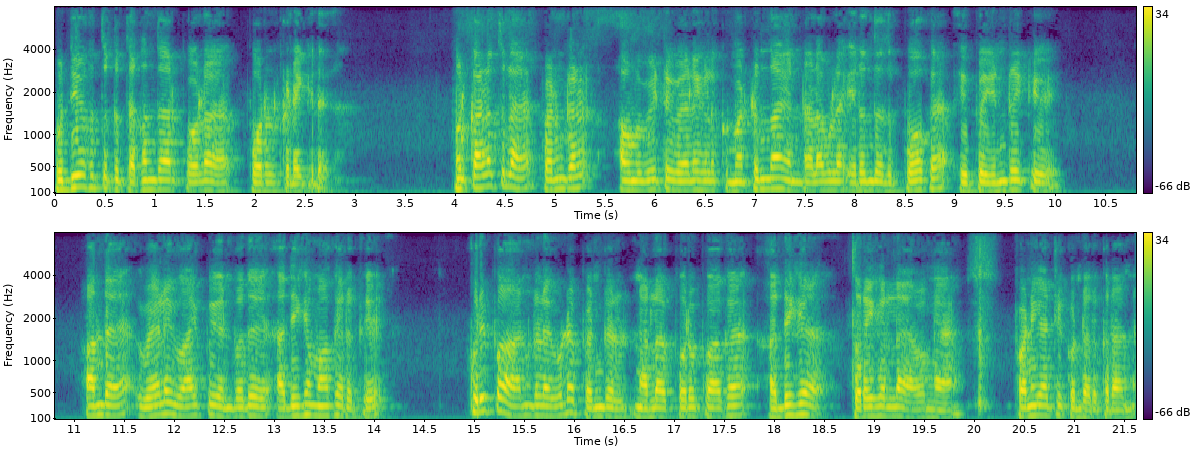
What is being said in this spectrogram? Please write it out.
உத்தியோகத்துக்கு தகுந்தாற் போல பொருள் கிடைக்குது. முற்காலத்தில் பெண்கள் அவங்க வீட்டு வேலைகளுக்கு மட்டும்தான் என்ற அளவில் இருந்தது போக இப்போ இன்றைக்கு அந்த வேலை வாய்ப்பு என்பது அதிகமாக இருக்கு. குறிப்பாக ஆண்களை விட பெண்கள் நல்ல பொறுப்பாக அதிக துறைகளில் அவங்க பணியாற்றி கொண்டு இருக்கிறாங்க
